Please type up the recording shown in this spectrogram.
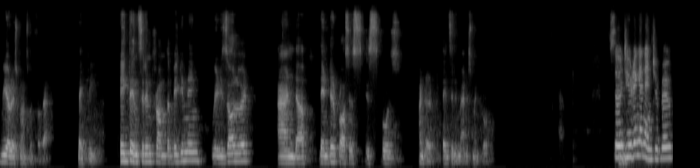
we are responsible for that. Like we take the incident from the beginning, we resolve it, and uh, the entire process is goes under the incident management role. So during an interview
